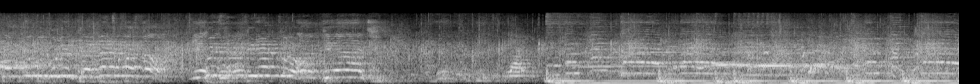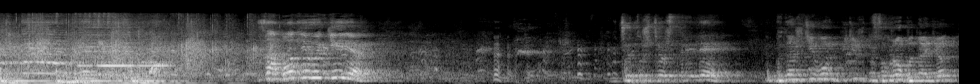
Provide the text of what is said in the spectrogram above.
Как будто Гулин, ты опять опоздал? Нет, Быстро ну, к директору! Опять! Заботливый киллер. Ну что ты ждешь, стреляй. Да подожди, вон, видишь, до сугроба дойдет.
